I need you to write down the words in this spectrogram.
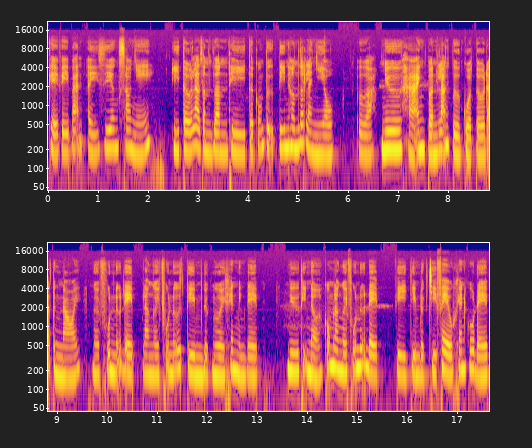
kể về bạn ấy riêng sau nhé. Ý tớ là dần dần thì tớ cũng tự tin hơn rất là nhiều. Ừ như Hà Anh Tuấn lãng tử của tớ đã từng nói, người phụ nữ đẹp là người phụ nữ tìm được người khen mình đẹp. Như Thị Nở cũng là người phụ nữ đẹp vì tìm được Chí Phèo khen cô đẹp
